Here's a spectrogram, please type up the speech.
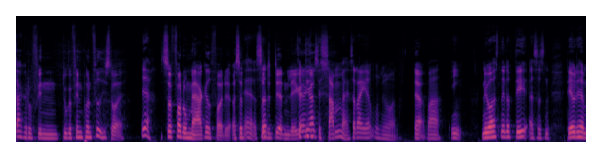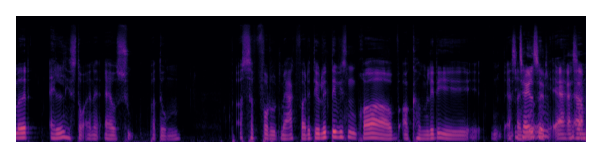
Der kan du finde, du kan finde på en fed historie. Ja. Så får du mærket for det, og så, Ja, så, så- så er det der, den Så ligger. det ikke er det samme mærke, så er der ikke alt muligt rundt. Ja. Er bare en. Men det er jo også netop det, altså sådan, det er jo det her med, at alle historierne er jo super dumme. Og så får du et mærke for det. Det er jo lidt det, vi sådan prøver at, at komme lidt i... Altså I talesæt. Ja, Altså,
